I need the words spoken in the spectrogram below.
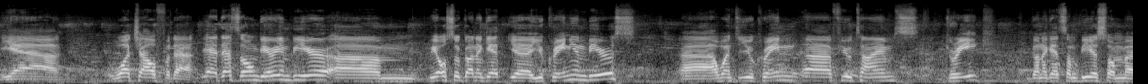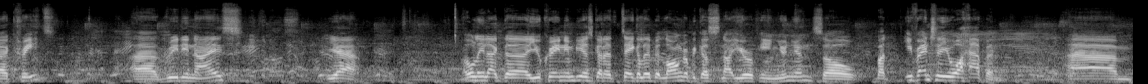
Yeah, watch out for that. Yeah, that's Hungarian beer. Um, we also gonna get uh, Ukrainian beers. Uh, I went to Ukraine uh, a few times. Greek. Gonna get some beers from uh, Crete. Really nice. Yeah. Only like the Ukrainian beer is gonna take a little bit longer because it's not European Union. So, but eventually it will happen. Um,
